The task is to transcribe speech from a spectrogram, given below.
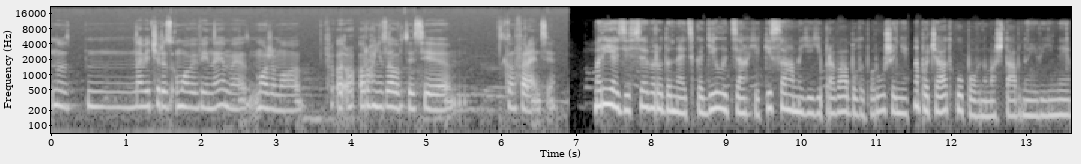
Ну навіть через умови війни ми можемо організовувати ці конференції. Марія зі Северодонецька ділиться, які саме її права були порушені на початку повномасштабної війни.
